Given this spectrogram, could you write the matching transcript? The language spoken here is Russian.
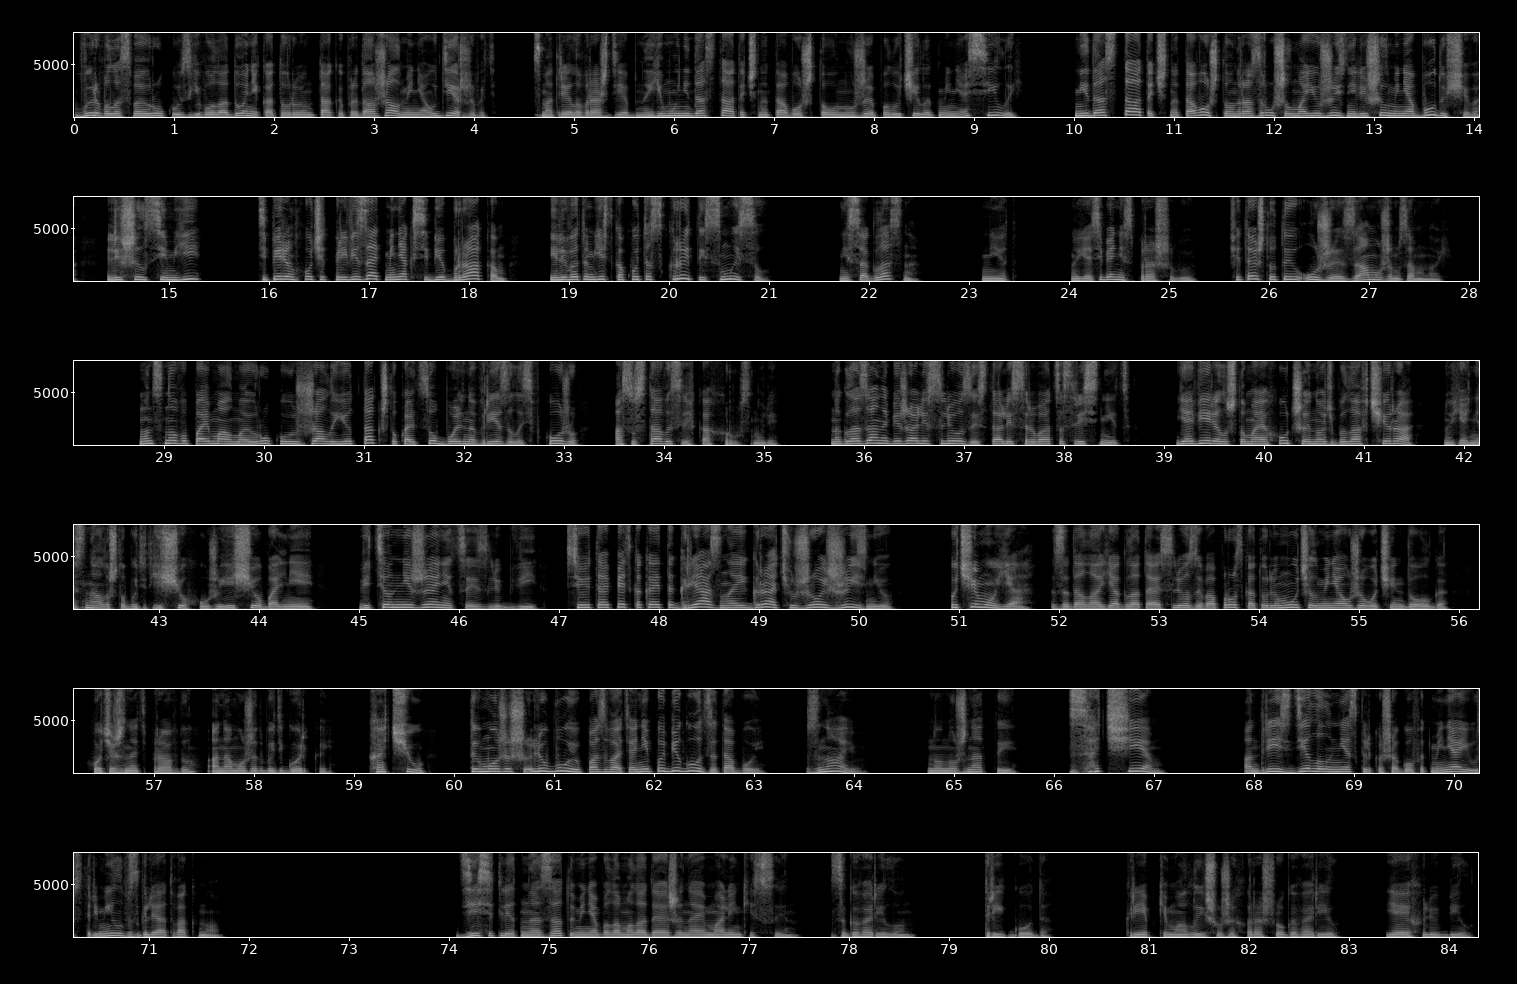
Вырвала свою руку из его ладони, которую он так и продолжал меня удерживать. Смотрела враждебно. Ему недостаточно того, что он уже получил от меня силой. Недостаточно того, что он разрушил мою жизнь и лишил меня будущего, лишил семьи. Теперь он хочет привязать меня к себе браком, или в этом есть какой-то скрытый смысл? Не согласна? Нет. Но я тебя не спрашиваю. Считай, что ты уже замужем за мной». Он снова поймал мою руку и сжал ее так, что кольцо больно врезалось в кожу, а суставы слегка хрустнули. На глаза набежали слезы и стали срываться с ресниц. Я верила, что моя худшая ночь была вчера, но я не знала, что будет еще хуже, еще больнее. Ведь он не женится из любви. Все это опять какая-то грязная игра чужой жизнью. Почему я? Задала я, глотая слезы, вопрос, который мучил меня уже очень долго. Хочешь знать правду? Она может быть горькой. Хочу. Ты можешь любую позвать, они побегут за тобой. Знаю. Но нужна ты. Зачем? Андрей сделал несколько шагов от меня и устремил взгляд в окно. «Десять лет назад у меня была молодая жена и маленький сын», — заговорил он. «Три года. Крепкий малыш уже хорошо говорил. Я их любил.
